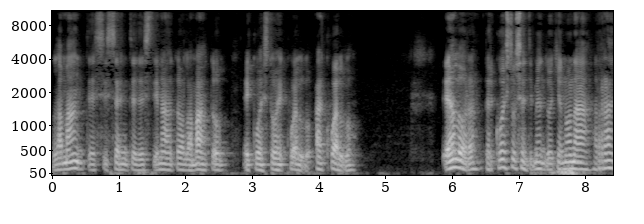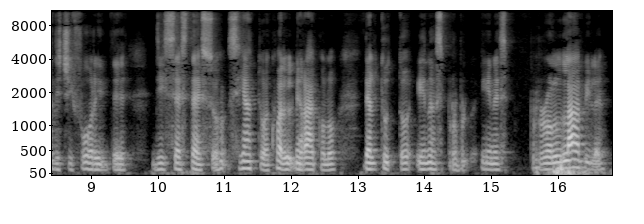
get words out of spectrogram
l'amante si sente destinato all'amato e questo è quello, a quello. E allora, per questo sentimento che non ha radici fuori de, di se stesso, si attua quel miracolo del tutto inespro, inesprollabile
